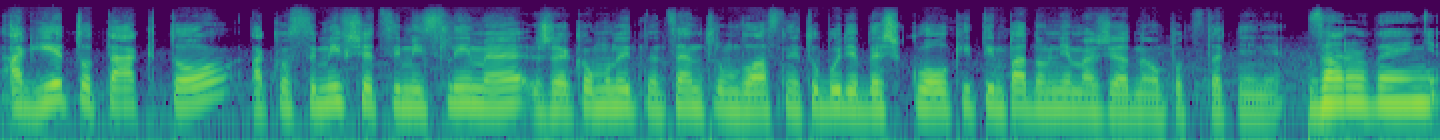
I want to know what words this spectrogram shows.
Ak je to takto, ako si my všetci myslíme, že komunitné centrum vlastne tu bude bez škôlky, tým pádom nemá žiadne opodstatnenie. Zároveň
